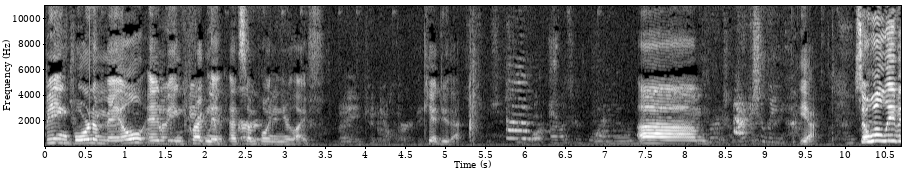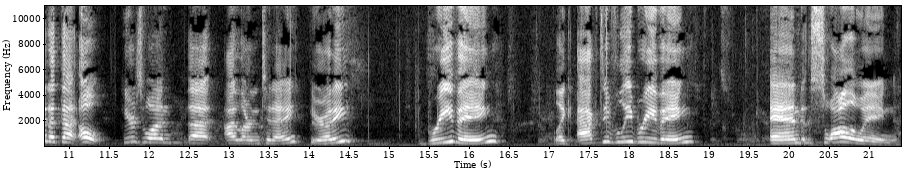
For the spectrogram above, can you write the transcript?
Being born a male and being pregnant at some point in your life. Can't do that. Um, yeah. So we'll leave it at that. Oh, here's one that I learned today. You ready? Breathing, like actively breathing, and swallowing.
